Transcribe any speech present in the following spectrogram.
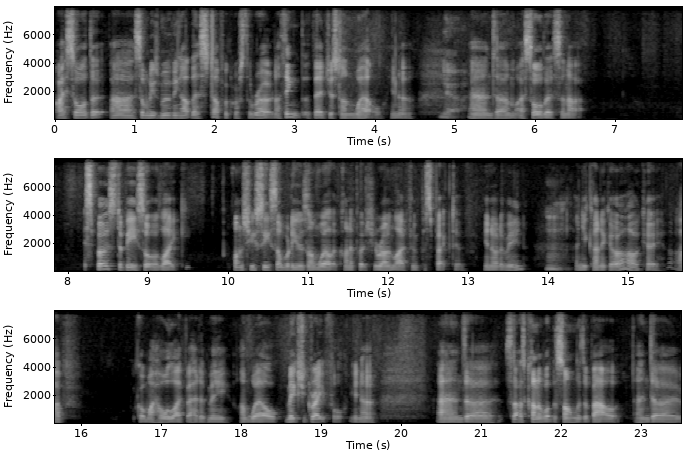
I saw that uh, somebody was moving out their stuff across the road, and I think that they're just unwell, you know. yeah, And um, I saw this, and I, it's supposed to be sort of like once you see somebody who's unwell, it kind of puts your own life in perspective. You know what I mean? Mm. And you kind of go, "Oh, okay, I've got my whole life ahead of me. I'm well." Makes you grateful, you know. And uh, so that's kind of what the song was about, and uh,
